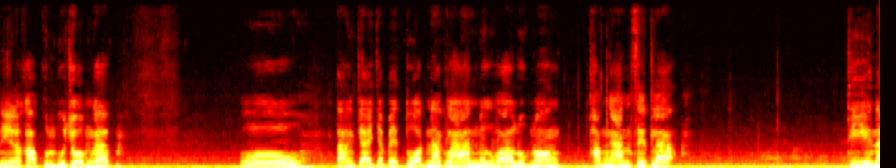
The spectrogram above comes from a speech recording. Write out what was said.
นี่แหละครับคุณผู้ชมครับ โอ้ตั้งใจจะไปตรวจนักร้านนึกว่าลูกน้องทำงานเสร็จแล้ว ที่ไหน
